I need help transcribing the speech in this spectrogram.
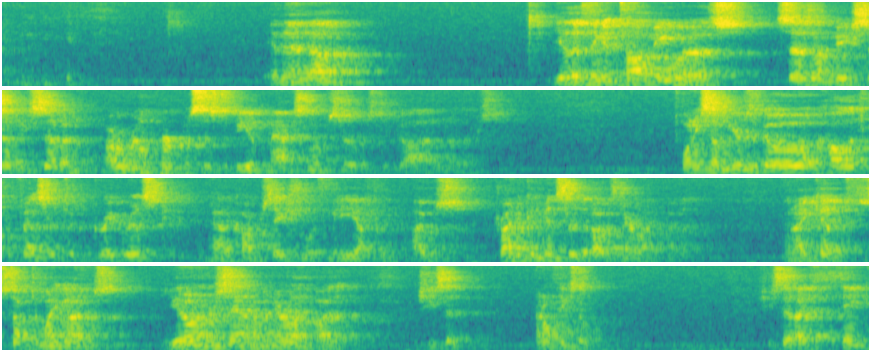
And then um, the other thing it taught me was, says on page 77, our real purpose is to be of maximum service to God and others. 20 some years ago, a college professor took a great risk and had a conversation with me after I was trying to convince her that I was an airline. And I kept stuck to my guns. You don't understand, I'm an airline pilot. And she said, I don't think so. She said, I think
